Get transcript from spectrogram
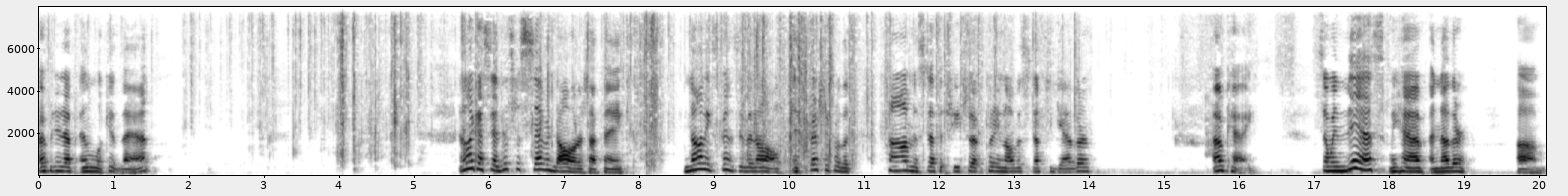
open it up and look at that. And like I said, this was $7, I think. Not expensive at all, especially for the time and stuff that she took putting all this stuff together. Okay. So in this, we have another um,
